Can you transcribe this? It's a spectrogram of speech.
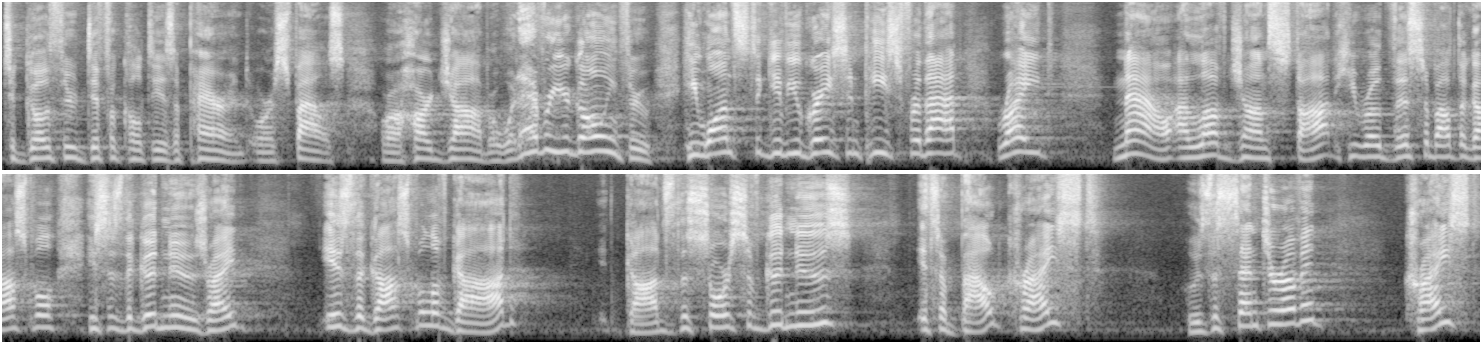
to go through difficulty as a parent or a spouse or a hard job or whatever you're going through. He wants to give you grace and peace for that right now. I love John Stott. He wrote this about the gospel. He says, The good news, right, is the gospel of God. God's the source of good news. It's about Christ. Who's the center of it? Christ.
